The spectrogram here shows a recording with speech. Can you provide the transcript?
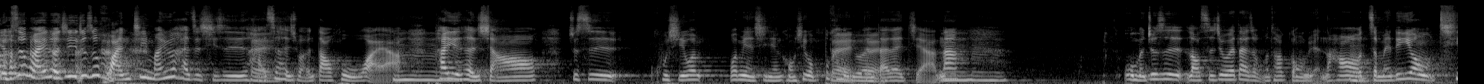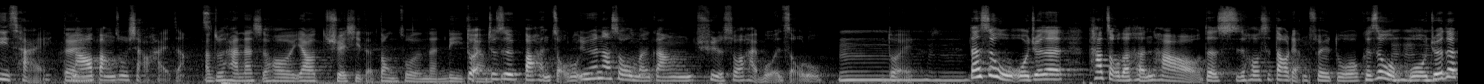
也不是玩一轮，其实就是环境嘛，因为孩子其实 还是很喜欢到户外啊，他也很想要就是呼吸外外面的新鲜空气，我不可能永远待在家，那。我们就是老师就会带着我们到公园，然后怎么利用器材，嗯、然后帮助小孩这样，帮助他那时候要学习的动作的能力。对，就是包含走路，因为那时候我们刚去的时候还不会走路。嗯，对。但是我我觉得他走的很好的时候是到两岁多，可是我、嗯、我觉得，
